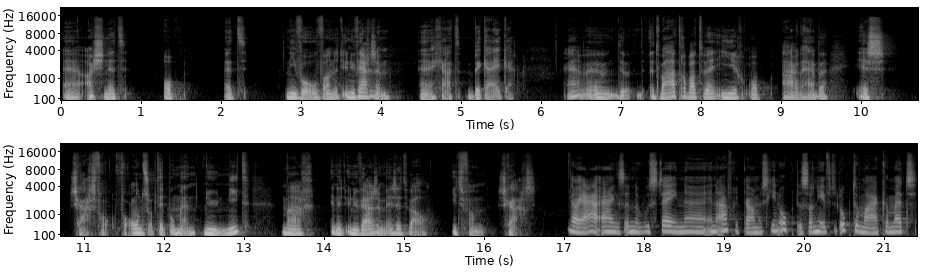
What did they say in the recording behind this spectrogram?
Uh, als je het op het niveau van het universum gaat bekijken. Het water wat we hier op aarde hebben is schaars voor, voor ons op dit moment nu niet, maar in het universum is het wel iets van schaars. Nou ja, ergens in de woestijn in Afrika misschien ook. Dus dan heeft het ook te maken met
